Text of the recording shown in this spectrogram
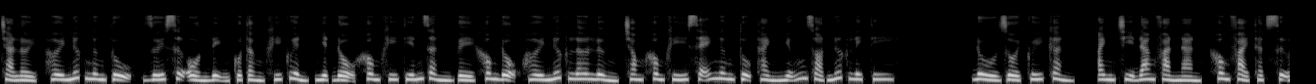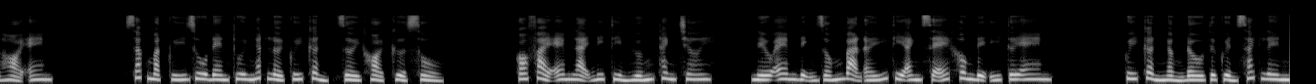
trả lời, hơi nước ngưng tụ, dưới sự ổn định của tầng khí quyển, nhiệt độ không khí tiến dần về không độ, hơi nước lơ lửng trong không khí sẽ ngưng tụ thành những giọt nước li ti. Đủ rồi quý cần, anh chỉ đang phàn nàn, không phải thật sự hỏi em. Sắc mặt quý du đen thui ngắt lời quý cần, rời khỏi cửa sổ. Có phải em lại đi tìm hướng thanh chơi? Nếu em định giống bạn ấy thì anh sẽ không để ý tới em. Quý Cần ngẩng đầu từ quyển sách lên,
